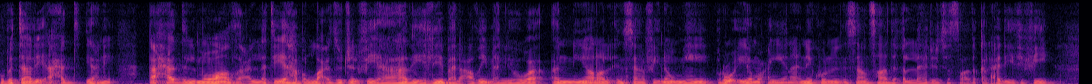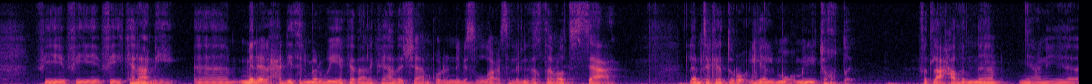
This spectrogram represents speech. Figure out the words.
وبالتالي أحد يعني أحد المواضع التي يهب الله عز وجل فيها هذه الهبة العظيمة اللي هو أن يرى الإنسان في نومه رؤية معينة أن يكون الإنسان صادق اللهجة صادق الحديث في في في في كلامه. آه، من الأحاديث المروية كذلك في هذا الشأن قول النبي صلى الله عليه وسلم إذا اقتربت الساعة لم تكد رؤيا المؤمن تخطئ. فتلاحظ أن يعني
